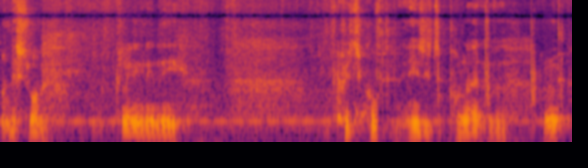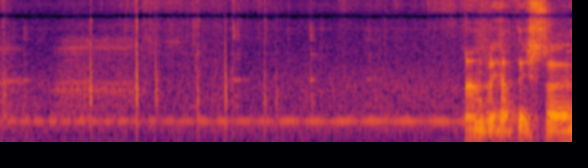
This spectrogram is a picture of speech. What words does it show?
And this one, clearly the critical, easy to pull out of a group. And we have this uh,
